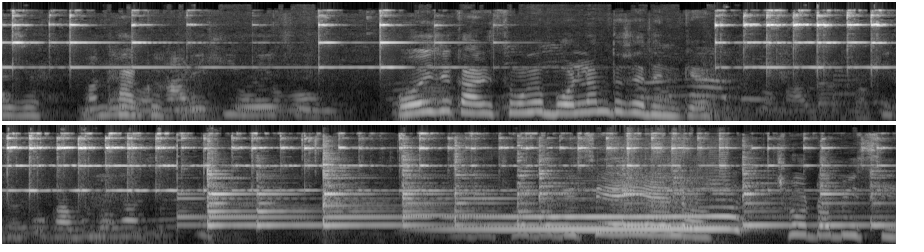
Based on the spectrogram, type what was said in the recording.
এই যে ঠাকুর হয়েছে? ওই যে কাল তোমাকে বললাম তো সেদিনকে। ছোট পিসি এই এলো ছোট পিসি।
